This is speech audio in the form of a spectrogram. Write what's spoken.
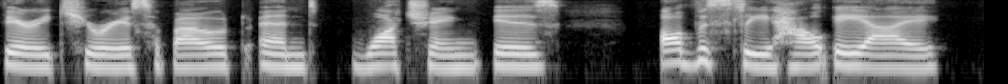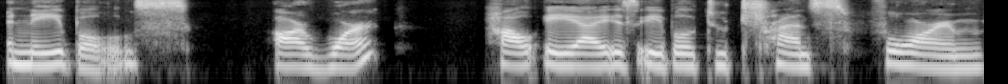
very curious about and watching is obviously how AI enables our work, how AI is able to transform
